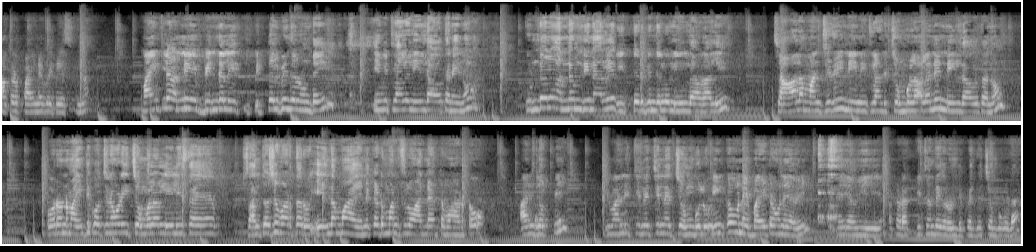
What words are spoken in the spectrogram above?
అక్కడ పైన పెట్టేసుకున్నా. మా ఇంట్లో అన్ని బిందెలు పిత్తల బిందెలు ఉంటాయి. ఇవి ఇట్లా నీళ్ళు తాగుతా నేను. కుండలో అన్నం తినాలి ఇత్తడి బిందెలో నీళ్ళు తాగాలి. చాలా మంచిది. నేను ఇట్లాంటి చెంబులాలనే నీళ్ళు తాగుతాను. ఎవరన్నా మా ఇంటికి వచ్చినా కూడా ఈ చెంబులలో నీళ్ళు ఇస్తే సంతోషపడతారు. ఏందమ్మా వెనకటి మనసులో అన్నట్టు వాడతావు? అని చెప్పి ఇవన్నీ చిన్న చిన్న చెంబులు ఇంకా ఉన్నాయి బయట ఉన్నాయి అవి. అవి- అక్కడ కిచెన్ దగ్గర ఉండే పెద్ద చెంబు కూడా.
